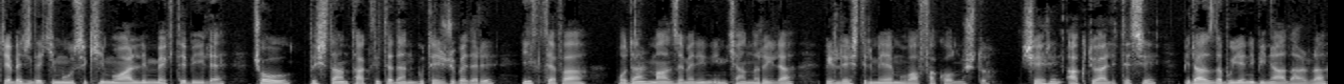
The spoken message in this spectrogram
Cebeci'deki musiki muallim mektebi ile çoğu dıştan taklit eden bu tecrübeleri ilk defa modern malzemenin imkanlarıyla birleştirmeye muvaffak olmuştu. Şehrin aktüalitesi biraz da bu yeni binalarla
